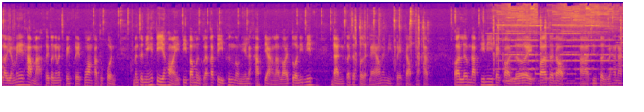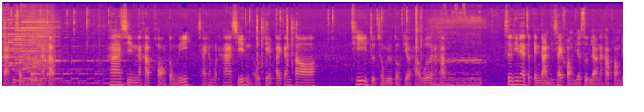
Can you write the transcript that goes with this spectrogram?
เรายังไม่ได้ทำอะ เควสตรงนี้มันจะเป็นเควสม่วงครับทุกคน มันจะมีให้ตีหอย ตีปลาหมึก แล้วก็ตีพึ่งตรงนี้แหละครับ อย่างละร้อยตัวนิดๆ ดันก็จะเปิดแล้วไม่มีเควสดรอปนะครับ ก็เริ่มรับที่นี่ไปก่อนเลย ก็จะดรอปอชิ้นส่วนวิวัฒนาการที่สมบูรณ์นะครับ 5 ชิ้นนะครับ ของตรงนี้ใช้ทั้งหมด 5 ชิ้น โอเค ไปกันต่อที่จุดชมวิวโตเกียวทาวเวอร์นะครับ ซึ่งที่เนี่ยจะเป็นดันที่ใช้ของเยอะสุดแล้วนะครับ ของเด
